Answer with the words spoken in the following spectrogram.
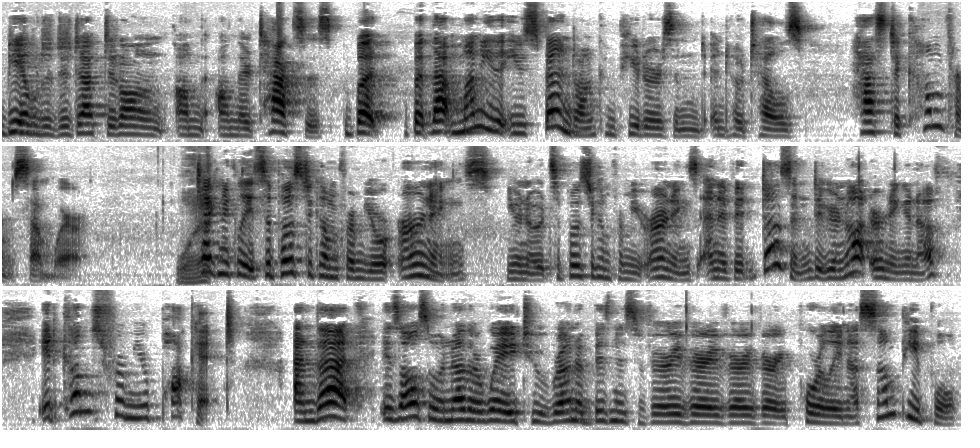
be able to deduct it on on on their taxes. But but that money that you spend on computers and, and hotels has to come from somewhere. What? Technically, it's supposed to come from your earnings. You know, it's supposed to come from your earnings. And if it doesn't, if you're not earning enough, it comes from your pocket. And that is also another way to run a business very, very, very, very poorly. Now, some people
